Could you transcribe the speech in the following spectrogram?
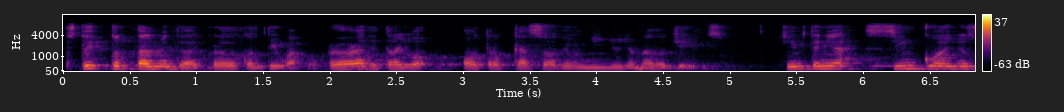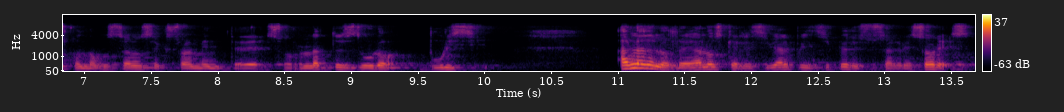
Estoy totalmente de acuerdo contigo, pero ahora te traigo otro caso de un niño llamado James. James tenía cinco años cuando abusaron sexualmente de él. Su relato es duro, durísimo. Habla de los regalos que recibía al principio de sus agresores,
